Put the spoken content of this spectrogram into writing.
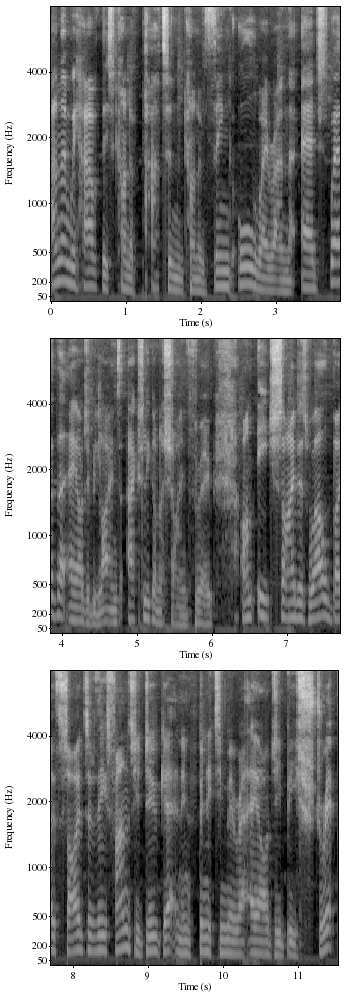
and then we have this kind of pattern kind of thing all the way around the edge where the ARGB lighting's actually going to shine through. On each side as well, both sides of these fans, you do get an Infinity Mirror ARGB strip,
